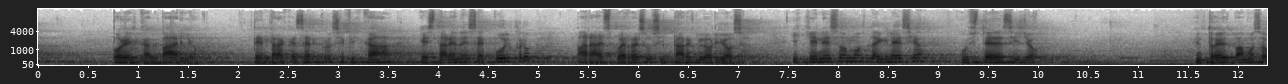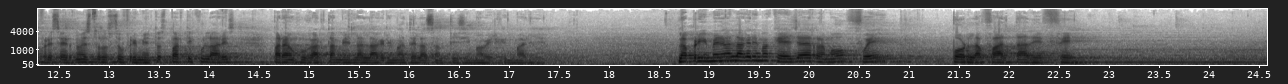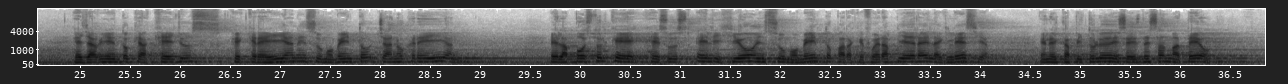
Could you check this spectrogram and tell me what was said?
por el Calvario, tendrá que ser crucificada, estar en el sepulcro para después resucitar gloriosa. ¿Y quiénes somos la iglesia? Ustedes y yo. Entonces vamos a ofrecer nuestros sufrimientos particulares para enjugar también las lágrimas de la Santísima Virgen María. La primera lágrima que ella derramó fue por la falta de fe. Ella viendo que aquellos que creían en su momento ya no creían, el apóstol que Jesús eligió en su momento para que fuera piedra de la iglesia, en el capítulo 16 de San Mateo,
